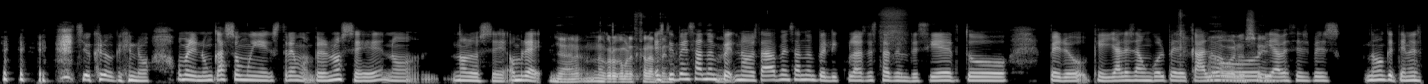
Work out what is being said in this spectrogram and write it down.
Yo creo que no. Hombre, en un caso muy extremo, pero no sé, ¿eh? no, no lo sé. Hombre, ya no creo que merezca la estoy pena. pensando en, no, estaba pensando en películas de estas del desierto, pero que ya les da un golpe de calor Ah, y a veces ves ¿no? que tienes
